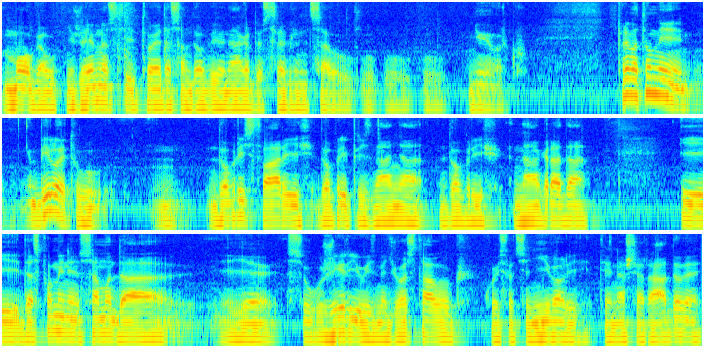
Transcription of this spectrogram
moga u književnosti, to je da sam dobio nagradu Srebrenica u, u, u, u New Yorku. Prema tome, bilo je tu dobrih stvari, dobrih priznanja, dobrih nagrada i da spomenem samo da je, su u žiriju između ostalog koji su ocjenjivali te naše radove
